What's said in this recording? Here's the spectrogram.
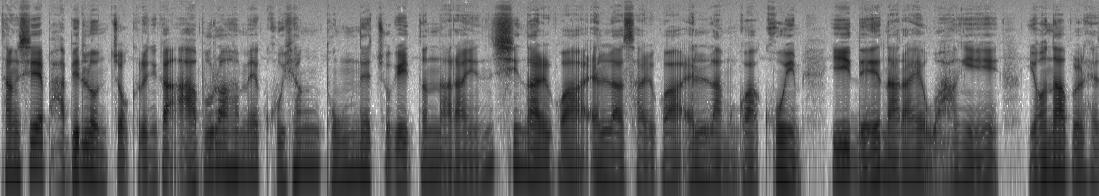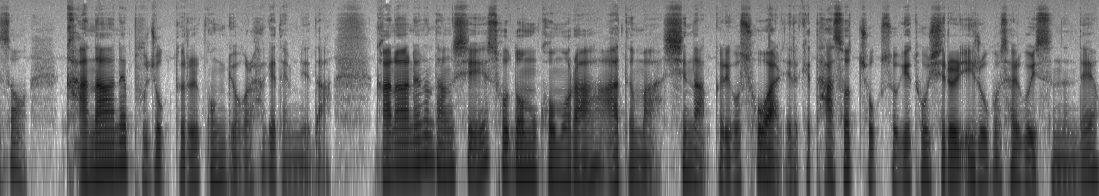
당시에 바빌론 쪽 그러니까 아브라함의 고향 동네 쪽에 있던 나라인 시날과 엘라살과 엘람과 고임 이 네 나라의 왕이 연합을 해서 가나안의 부족들을 공격을 하게 됩니다. 가나안에는 당시 소돔, 고모라, 아드마, 시납 그리고 소알 이렇게 다섯 족속이 도시를 이루고 살고 있었는데요.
